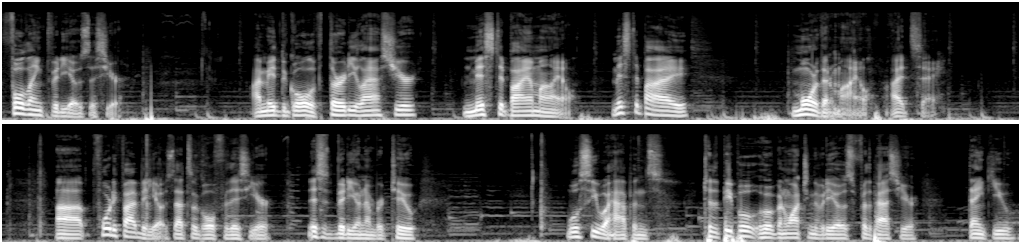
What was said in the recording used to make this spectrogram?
full length videos this year. I made the goal of 30 last year, missed it by a mile. Missed it by more than a mile, I'd say. Uh, 45 videos, that's the goal for this year. This is video number two. We'll see what happens. To the people who have been watching the videos for the past year, thank you.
